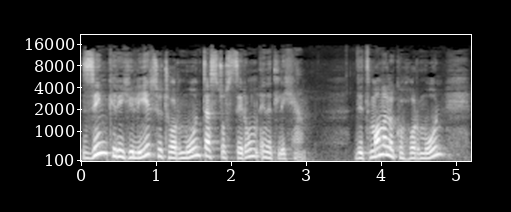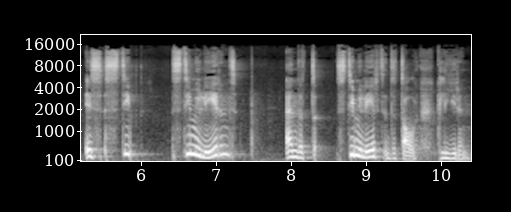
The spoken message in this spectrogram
Zink reguleert het hormoon testosteron in het lichaam. Dit mannelijke hormoon is sti stimulerend en de stimuleert de talgklieren.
